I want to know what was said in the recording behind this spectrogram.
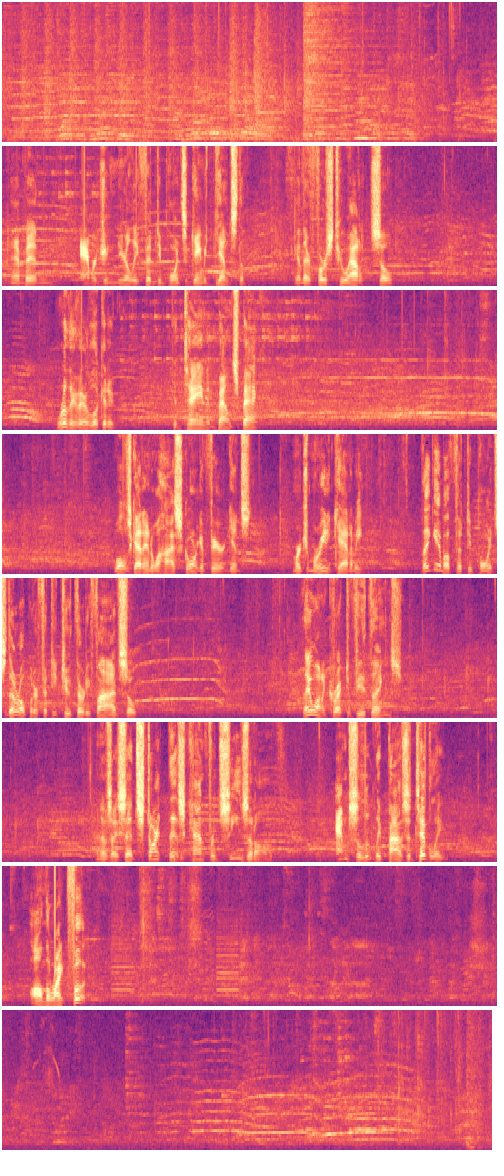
have been averaging nearly 50 points a game against them in their first two outings. So really, they're looking to contain and bounce back. Wolves got into a high scoring affair against Merchant Marine Academy. They gave up 50 points. Their opener 52 35. So they want to correct a few things. And as I said, start this conference season off absolutely positively on the right foot.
